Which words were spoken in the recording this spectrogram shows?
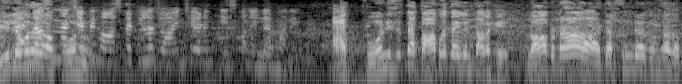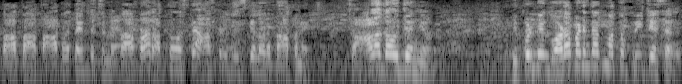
వీళ్ళు వస్తుందని ఫోన్ చెప్పి హాస్పిటల్లో జాయిన్ చేయడానికి తీసుకొని వెళ్ళారు మరి. ఆ ఫోన్ ఇస్తే ఆ పాప తగిలిన తలకి. లోపల దర్శనం దగ్గర ఉన్నది పాప. ఆ పాపకి తగిలితే చిన్న పాప రక్తం వస్తే హాస్పిటల్ తీసుకెళ్ళారు పాపని. చాలా దౌర్జన్యం. ఇప్పుడు మేము గొడవ పడిన తర్వాత మొత్తం ఫ్రీ చేశారు.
